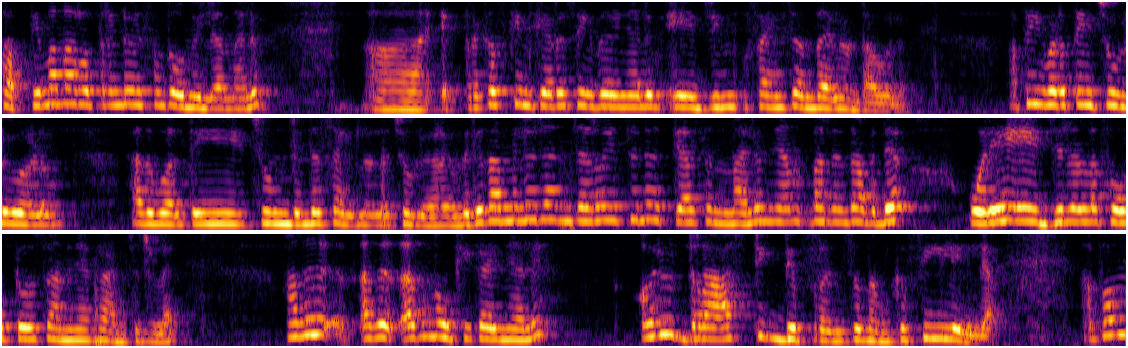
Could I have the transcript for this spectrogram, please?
സത്യം പറഞ്ഞാൽ അറുപത്തിരണ്ട് വയസ്സെന്ന് തോന്നില്ല. എന്നാലും എത്രയൊക്കെ സ്കിൻ കെയർ ചെയ്ത് കഴിഞ്ഞാലും ഏജിങ് സയൻസ് എന്തായാലും ഉണ്ടാവുമല്ലോ. അപ്പോൾ ഇവിടുത്തെ ഈ ചുളികളും അതുപോലത്തെ ഈ ചുണ്ടിന്റെ സൈഡിലുള്ള ചുളികൾ ഇവർ തമ്മിൽ ഒരു അഞ്ചാറ് വയസ്സിന് വ്യത്യാസം. എന്നാലും ഞാൻ പറഞ്ഞത് അവരുടെ ഒരേ ഏജിലുള്ള ഫോട്ടോസാണ് ഞാൻ കാണിച്ചിട്ടുള്ളത്. അത് അത് അത് നോക്കിക്കഴിഞ്ഞാൽ ഒരു ഡ്രാസ്റ്റിക് ഡിഫറൻസ് നമുക്ക് ഫീൽ ചെയ്യില്ല. അപ്പം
